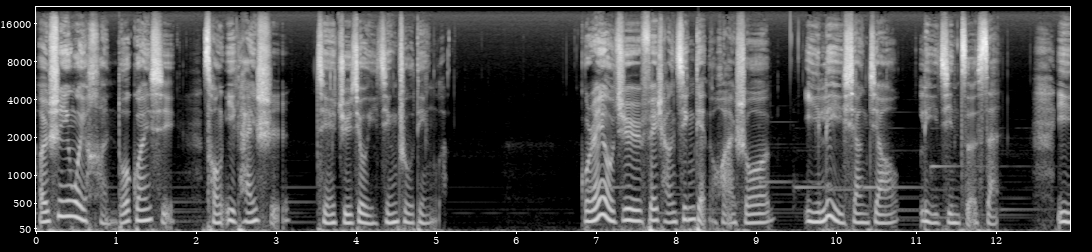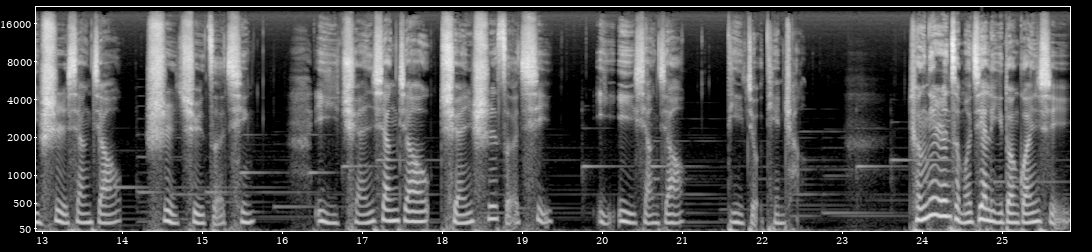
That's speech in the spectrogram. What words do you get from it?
而是因为很多关系从一开始结局就已经注定了。古人有句非常经典的话说。以利相交，利尽则散；以势相交，势去则清；以权相交，权失则弃；以义相交，地久天长。成年人怎么建立一段关系，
